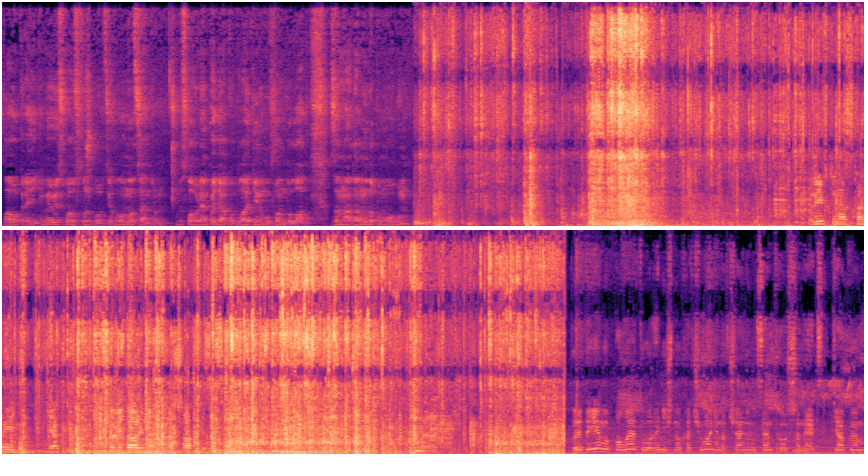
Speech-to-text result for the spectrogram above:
Слава Україні! Ми військовослужбовці головного центру висловлюємо подяку благодійному фонду ЛАД за надану допомогу. Ліфт у нас старий, як солідарі на, на шахті засадили. Передаємо палету органічного харчування навчальному центру Оршанець. Дякуємо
